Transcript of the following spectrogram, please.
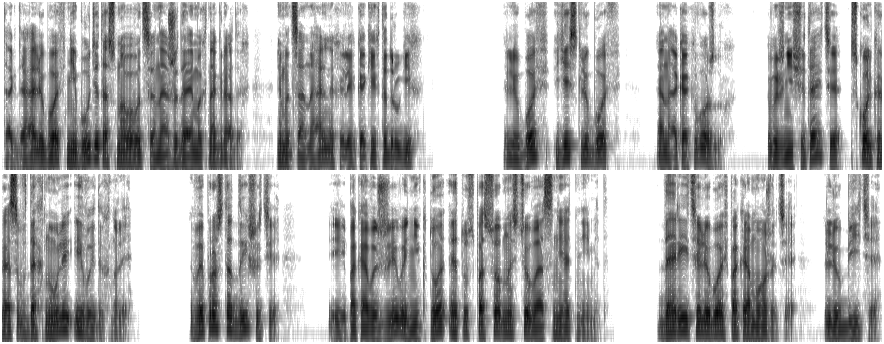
Тогда любовь не будет основываться на ожидаемых наградах, эмоциональных или каких-то других. Любовь есть любовь. Она как воздух. Вы же не считаете, сколько раз вдохнули и выдохнули? Вы просто дышите — и пока вы живы, никто эту способность у вас не отнимет. Дарите любовь, пока можете. Любите.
